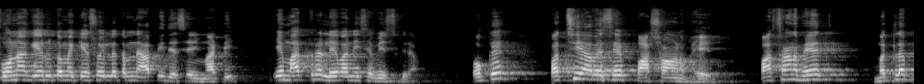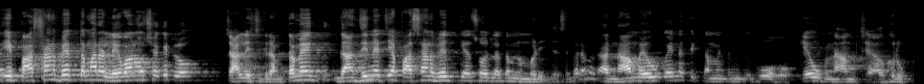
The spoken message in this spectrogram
સોના ગેરુ તમે કહેશો એટલે તમને આપી દેશે એ માટી. એ માત્ર લેવાની છે વીસ ગ્રામ. ઓકે? પછી આવે છે પાષાણ ભેદ. પાષાણ ભેદ મતલબ એ પાષાણ ભેદ તમારે લેવાનો છે કેટલો? ચાલીસ ગ્રામ. તમે ગાંધીને ત્યાં પાષાણ ભેદ કહેશો એટલે તમને મળી જશે, બરાબર? આ નામ એવું કઈ નથી તમે તમે ઓહો, કેવું નામ છે અઘરું.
